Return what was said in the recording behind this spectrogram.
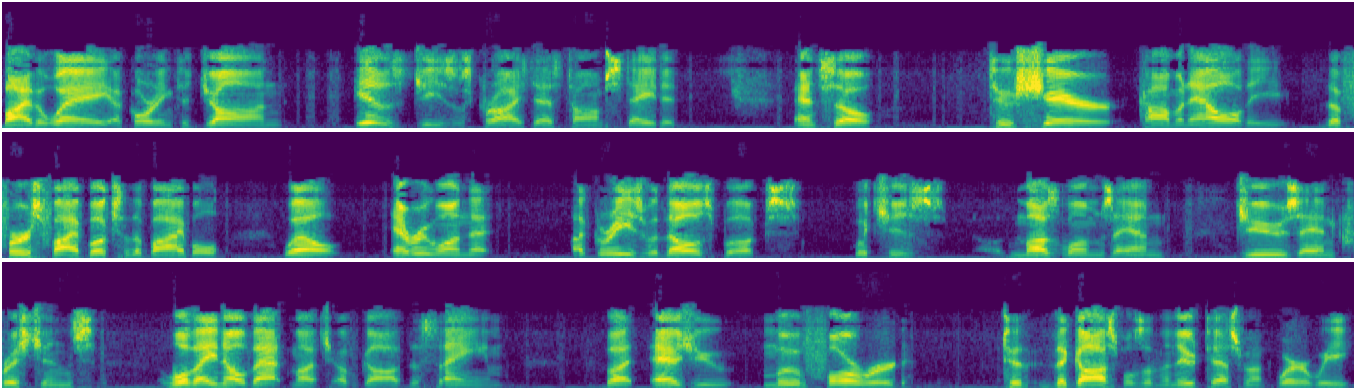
by the way, according to John, is Jesus Christ, as Tom stated. And so to share commonality, the first five books of the Bible, well, everyone that agrees with those books, which is Muslims and Jews and Christians, well, they know that much of God the same. But as you move forward to the Gospels of the New Testament, where we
